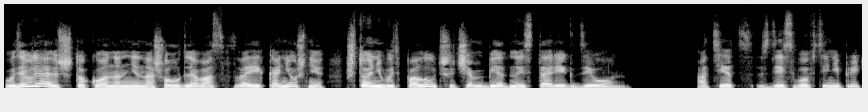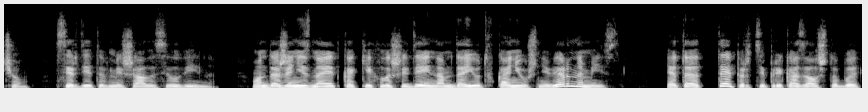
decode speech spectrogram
Удивляюсь, что Конан не нашел для вас в своей конюшне что-нибудь получше, чем бедный старик Дион. Отец здесь вовсе ни при чем, — сердито вмешалась Элвина. Он даже не знает, каких лошадей нам дают в конюшне, верно, мисс? Это Тепперти приказал, чтобы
